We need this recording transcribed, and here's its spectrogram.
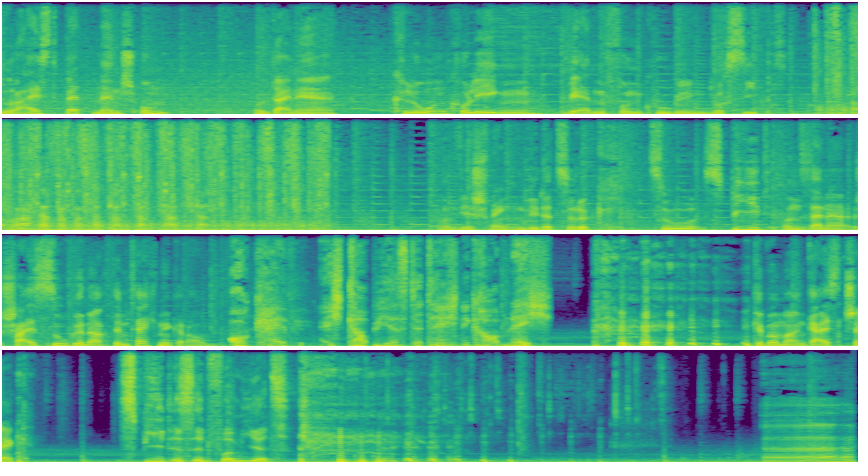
Du reißt Batmensch um und deine Klonkollegen werden von Kugeln durchsiebt. Und wir schwenken wieder zurück zu Speed und seiner Scheißsuche nach dem Technikraum. Okay, ich glaube, hier ist der Technikraum nicht. Gib mir mal einen Geistcheck. Speed ist informiert. Äh,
